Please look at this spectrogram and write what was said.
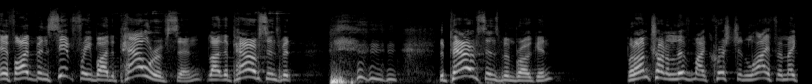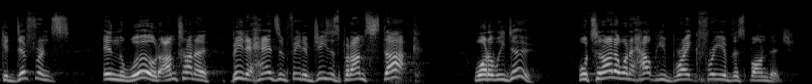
if I've been set free by the power of sin, like the power of sin's been the power of sin's been broken, but I'm trying to live my Christian life and make a difference in the world. I'm trying to be the hands and feet of Jesus, but I'm stuck. What do we do? Well, tonight I want to help you break free of this bondage.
